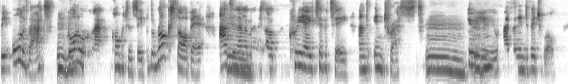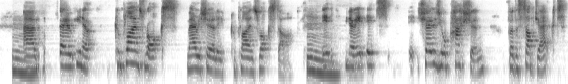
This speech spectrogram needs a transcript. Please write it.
the all of that. Mm-hmm. You've got all of that competency, but the rock star bit adds mm. an element of creativity and interest mm. to mm-hmm. you as an individual. Mm. Um, so, you know, compliance rocks, Mary Shirley, compliance rock star. It, you know, it, it's, it shows your passion for the subject,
